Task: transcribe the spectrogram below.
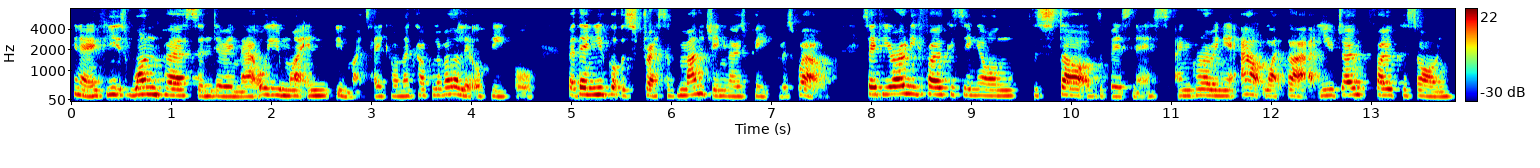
You know, if you, it's one person doing that, or you might you might take on a couple of other little people, but then you've got the stress of managing those people as well. So if you're only focusing on the start of the business and growing it out like that, you don't focus on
